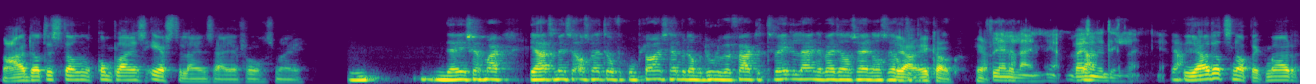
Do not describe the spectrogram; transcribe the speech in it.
Maar dat is dan compliance eerste lijn, zei je volgens mij. Nee, zeg maar, ja, tenminste, als wij het over compliance hebben, dan bedoelen we vaak de tweede lijn en wij dan zijn dan zelf. Ja, ik ook. Ja. De derde lijn, ja. Wij ja. zijn de derde lijn. Ja. Ja. ja. dat snap ik. Maar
